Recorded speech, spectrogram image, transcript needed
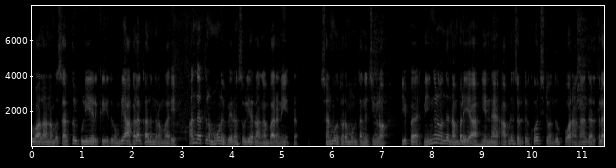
ரூபாலாம் நம்ம சர்க்கிள்குள்ளேயே இருக்குது இது ரொம்ப அகலக்காலுங்கிற மாதிரி அந்த இடத்துல மூணு பேரும் சொல்லிடுறாங்க பரணி சண்முகத்தோட மூணு தங்கச்சிங்களும். இப்போ நீங்களும் வந்து நம்பலையா? என்ன? அப்படின்னு சொல்லிட்டு கோச்சிட்டு வந்து போகிறாங்க அந்த இடத்துல.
